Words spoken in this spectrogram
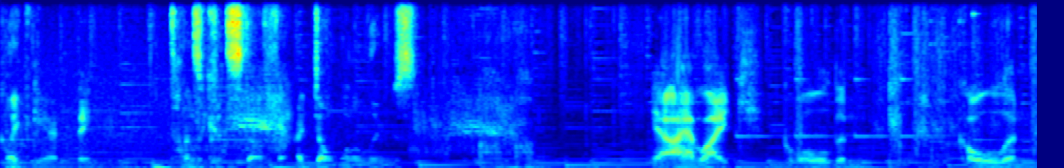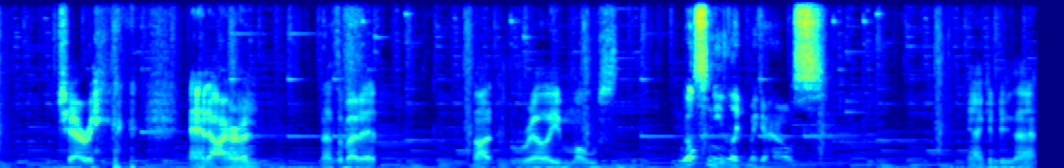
the Like- gear thing. tons of good stuff I don't want to lose. Uh-huh, uh-huh. Yeah, I have like gold and coal and cherry and iron. That's about it. Not really most. We also need to like make a house. Yeah, I can do that.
